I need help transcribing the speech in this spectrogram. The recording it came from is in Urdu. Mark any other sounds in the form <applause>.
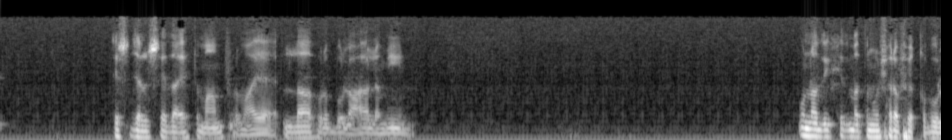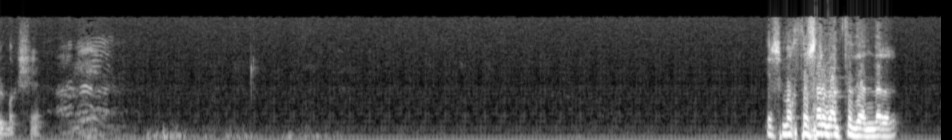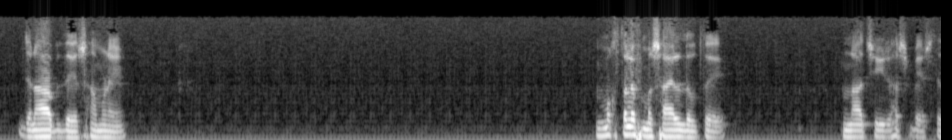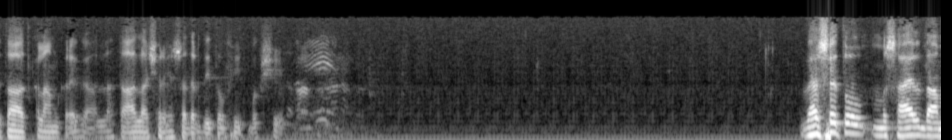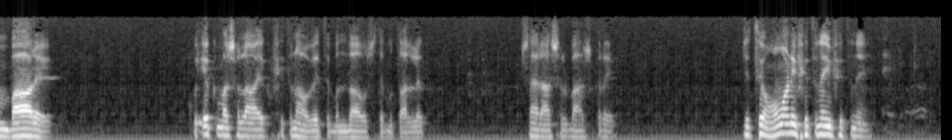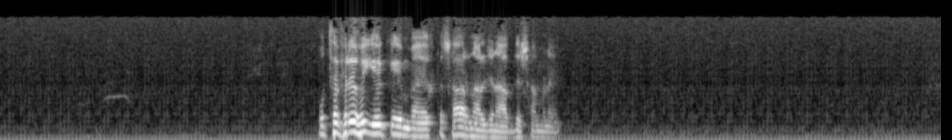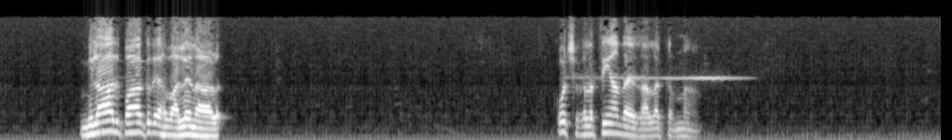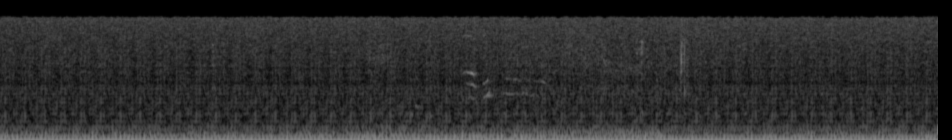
اس جلسے دا اہتمام فرمایا اللہ رب العالمین۔ انہوں دی خدمت نو شرف قبول بخشے۔ اس مختصر وقت دے اندر جناب دے سامنے مختلف مسائل دے ناچیر حسب استطاعت کلام کرے گا۔ اللہ تعالی شرح صدر دی توفیق بخشے۔ ویسے تو مسائل دا امبار ہے۔ کوئی ایک مسئلہ، ایک فتنہ ہوئے تے بندہ اس کے متعلق سیر اصل بحث کرے۔ جتھے ہونی فتنے ہی فتنے۔ اتے پھر ہوئی ہے کہ میں اختصار نال جناب دے سامنے ملاد پاک دے حوالے نال کچھ غلطیاں دا ازالہ کرنا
